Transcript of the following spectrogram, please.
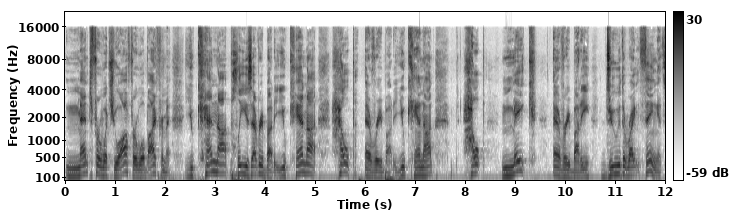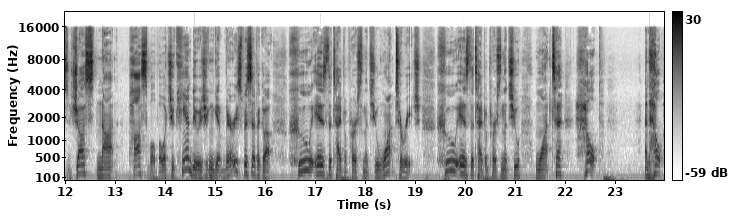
meant for what you offer will buy from it. You cannot please everybody. You cannot help everybody. You cannot help make everybody do the right thing. It's just not possible. But what you can do is you can get very specific about who is the type of person that you want to reach, who is the type of person that you want to help, and help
